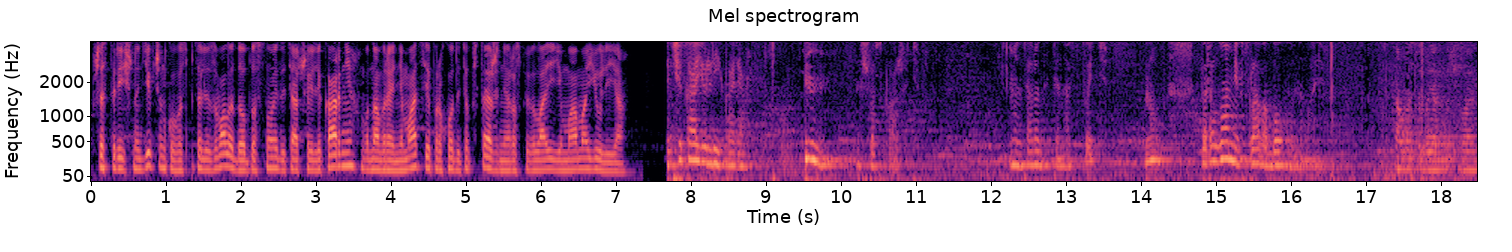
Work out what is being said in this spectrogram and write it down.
Шестирічну дівчинку госпіталізували до обласної дитячої лікарні. Вона в реанімації проходить обстеження, розповіла її мама Юлія. Чекаю лікаря. Що скажуть? Зараз дитина спить. Ну, переломів, слава Богу, немає. А ви себе як почуваєте?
